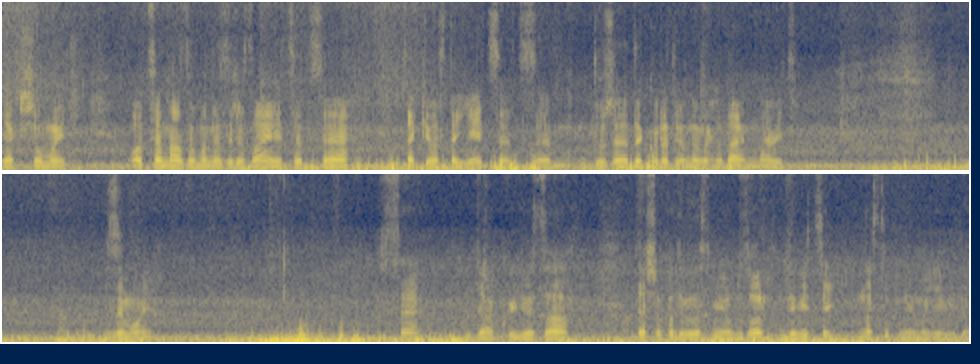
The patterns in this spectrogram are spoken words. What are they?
Як шумить. Оце назва мене зрізається, це так і остається, це дуже декоративно виглядає навіть зимою. Все. Дякую за те, що подивились мій обзор. Дивіться наступне моє відео.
